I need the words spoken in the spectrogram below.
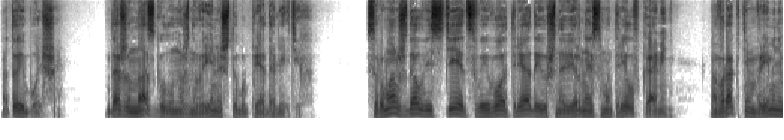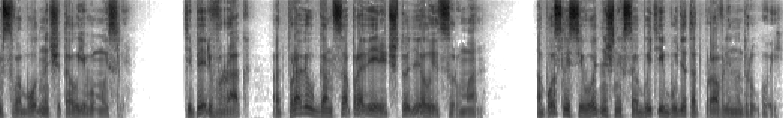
а то и больше. Даже Назгулу нужно время, чтобы преодолеть их. Саруман ждал вестей от своего отряда и уж, наверное, смотрел в камень, а враг тем временем свободно читал его мысли. Теперь враг отправил гонца проверить, что делает Сурман. А после сегодняшних событий будет отправлен другой.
